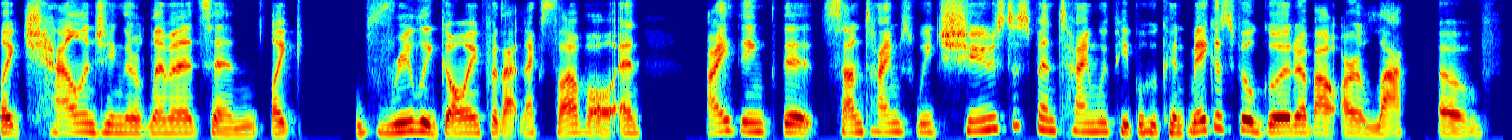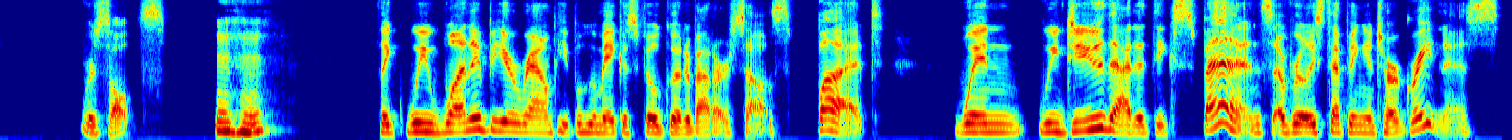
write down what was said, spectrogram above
like challenging their limits and like really going for that next level. And I think that sometimes we choose to spend time with people who can make us feel good about our lack of results. Mm-hmm. Like we want to be around people who make us feel good about ourselves. But when we do that at the expense of really stepping into our greatness,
